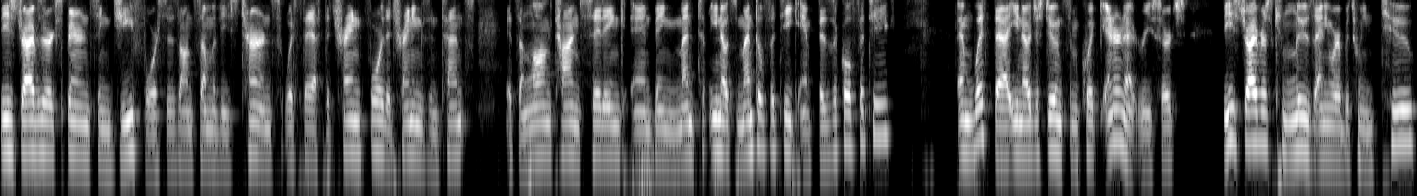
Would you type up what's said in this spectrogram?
these drivers are experiencing g forces on some of these turns which they have to train for. The training is intense. It's a long time sitting and being mental you know it's mental fatigue and physical fatigue. And with that you know just doing some quick internet research these drivers can lose anywhere between two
